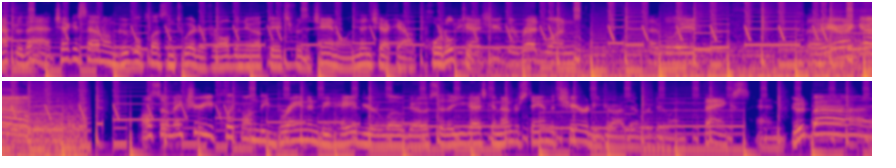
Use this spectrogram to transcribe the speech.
After that, check us out on Google Plus and Twitter for all the new updates for the channel, and then check out Portal 2. You gotta shoot the red one, I believe. So here I go! Also, make sure you click on the Brain and Behavior logo so that you guys can understand the charity drive that we're doing. Thanks, and goodbye!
